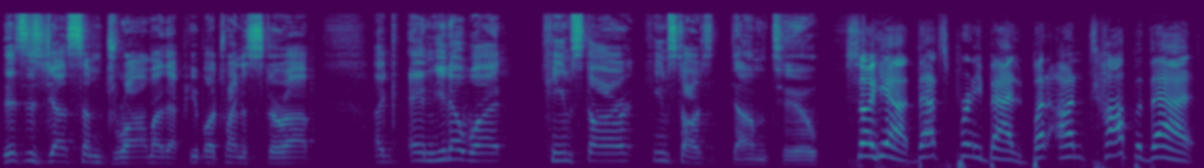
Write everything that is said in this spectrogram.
this is just some drama that people are trying to stir up. Like, and you know what? Keemstar, Keemstar's dumb too. So yeah, that's pretty bad. But on top of that,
